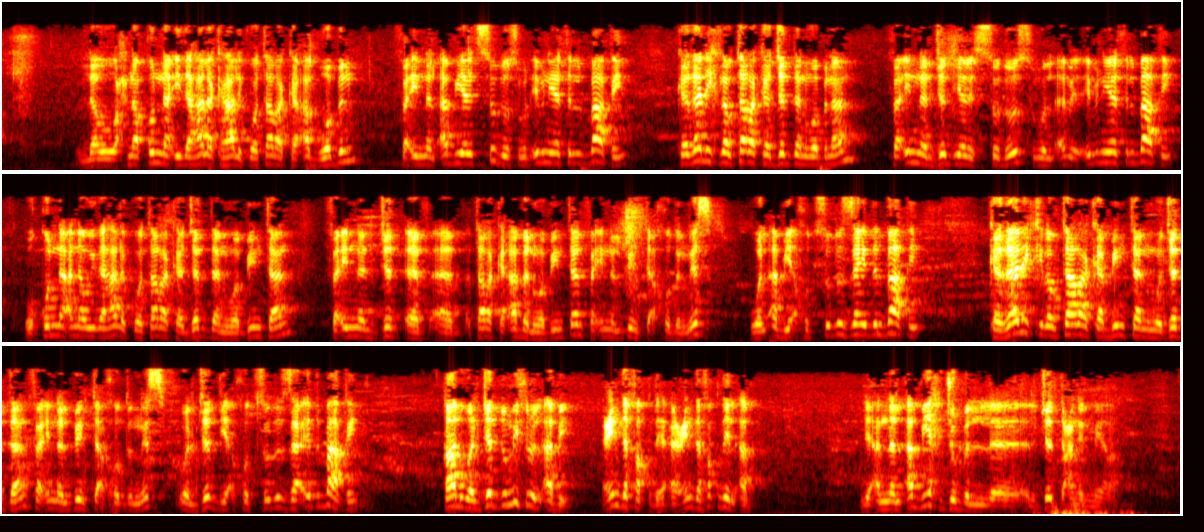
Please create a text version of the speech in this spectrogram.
لو إحنا قلنا إذا هلك هالك وترك أب وابن فإن الأب يرث السدس والابن يرث الباقي. كذلك لو ترك جدا وابنا فإن الجد يرث السدس والابن يرث الباقي. وقلنا أنه إذا هلك وترك جدا وبنتا فإن الجد آه، آه، ترك أبا وبنتا فإن البنت تأخذ النصف والأب يأخذ السدس زائد الباقي. كذلك لو ترك بنتا وجدا فإن البنت تأخذ النصف والجد يأخذ السدس زائد باقي. قال والجد مثل الأب عند فقده عند فقد الأب. لأن الأب يحجب الجد عن الميراث.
